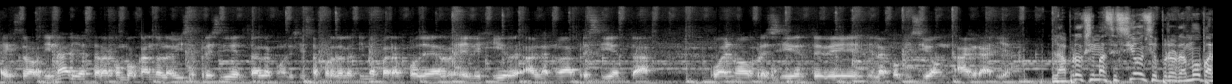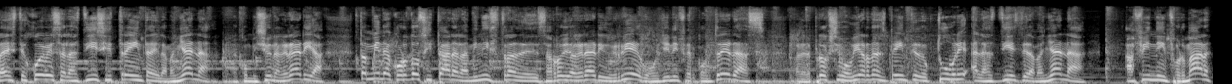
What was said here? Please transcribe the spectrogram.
extraordinaria estará convocando la vicepresidenta, la congresista Porta Latino, para poder elegir a la nueva presidenta o al nuevo presidente de la Comisión Agraria. La próxima sesión se programó para este jueves a las 10 y 30 de la mañana. La Comisión Agraria también acordó citar a la ministra de Desarrollo Agrario y Riego, Jennifer Contreras, para el próximo viernes 20 de octubre a las 10 de la mañana, a fin de informar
